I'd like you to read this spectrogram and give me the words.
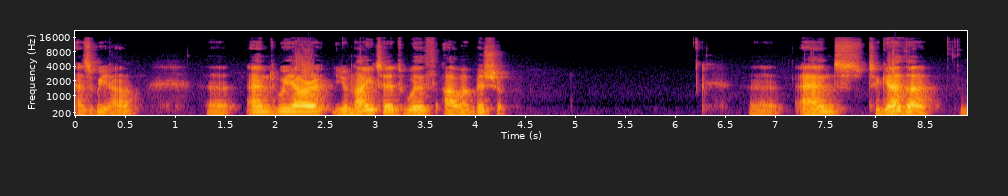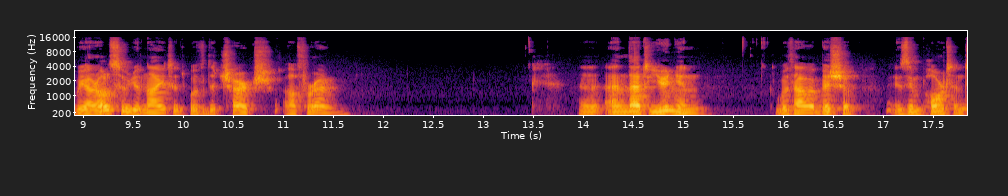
as we are, uh, and we are united with our bishop. Uh, and together we are also united with the Church of Rome. Uh, and that union with our bishop is important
